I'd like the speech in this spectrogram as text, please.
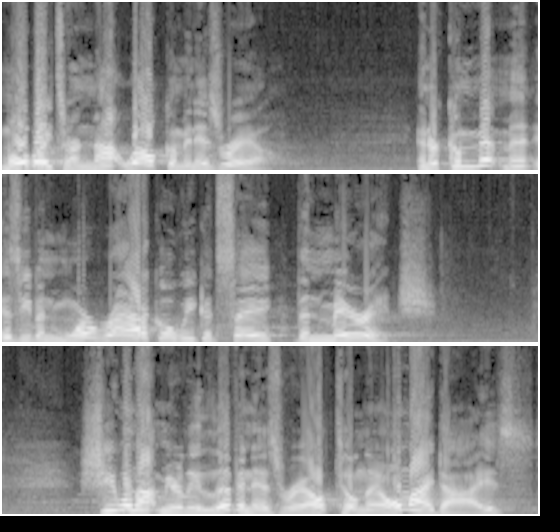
Moabites are not welcome in Israel. And her commitment is even more radical, we could say, than marriage. She will not merely live in Israel till Naomi dies,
